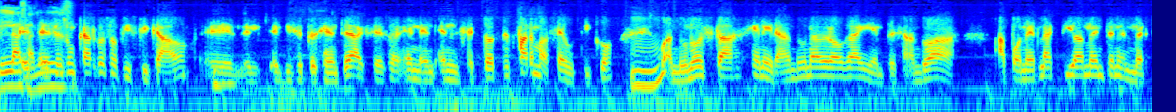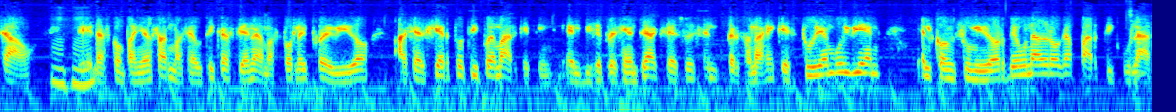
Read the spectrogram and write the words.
la salud ese es un cargo sofisticado. El, el- el vicepresidente de acceso en, el- en el sector farmacéutico, cuando uno está generando una droga y empezando a, a ponerla activamente en el mercado, eh, las compañías farmacéuticas tienen además por ley prohibido hacer cierto tipo de marketing. El vicepresidente de acceso es el personaje que estudia muy bien el consumidor de una droga particular.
